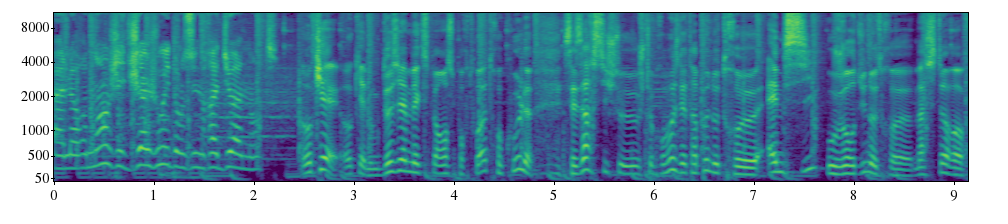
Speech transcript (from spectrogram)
Alors non, j'ai déjà joué dans une radio à Nantes. Ok, ok, donc deuxième expérience pour toi, trop cool. César, si je, je te propose d'être un peu notre euh, MC, aujourd'hui notre euh, Master of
